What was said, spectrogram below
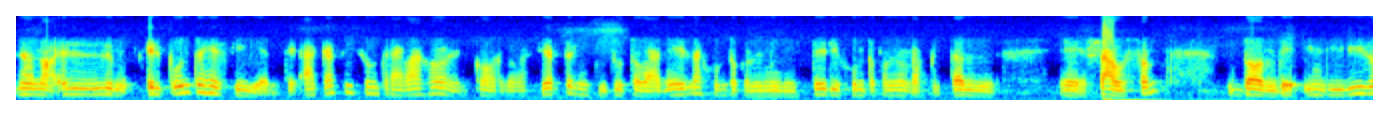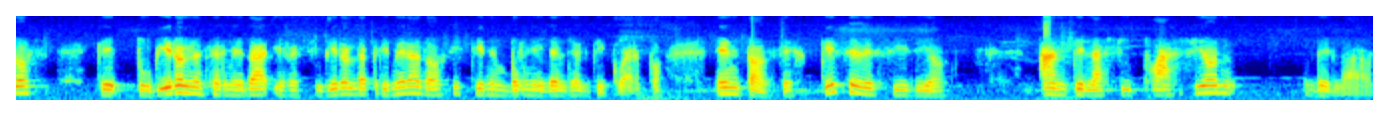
No, no, el, punto es el siguiente. Acá se hizo un trabajo en Córdoba, ¿cierto? El Instituto Varela, junto con el Ministerio y junto con el Hospital eh, donde individuos que tuvieron la enfermedad y recibieron la primera dosis tienen buen nivel de anticuerpos. Entonces, ¿qué se decidió? Ante la situación de la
